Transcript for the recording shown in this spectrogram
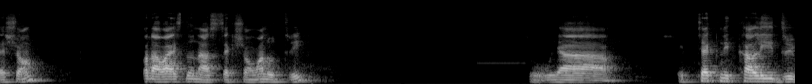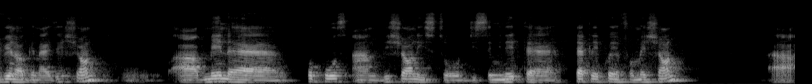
session, otherwise known as Section 103. So we are a technically driven organization. Our main uh, purpose and vision is to disseminate uh, technical information uh,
